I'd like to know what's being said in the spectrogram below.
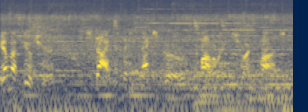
In the future, start this next groove following a short pause.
